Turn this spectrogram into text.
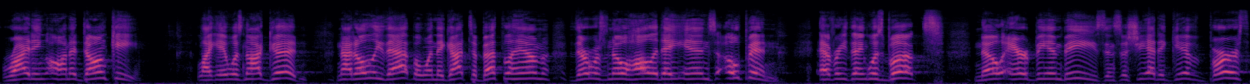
riding on a donkey. Like it was not good. Not only that, but when they got to Bethlehem, there was no Holiday Inns open. Everything was booked. No Airbnbs. And so she had to give birth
